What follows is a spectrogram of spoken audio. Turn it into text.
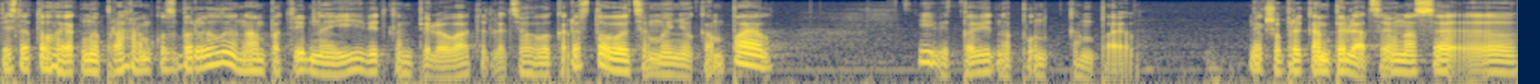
Після того, як ми програмку зберегли, нам потрібно її відкомпілювати. Для цього використовується меню Compile і відповідно пункт Compile. Якщо при компіляції у нас все е,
